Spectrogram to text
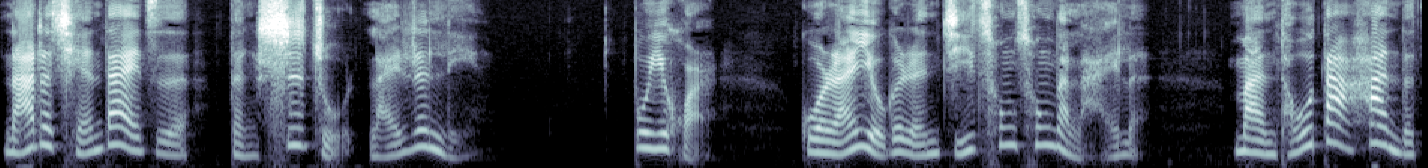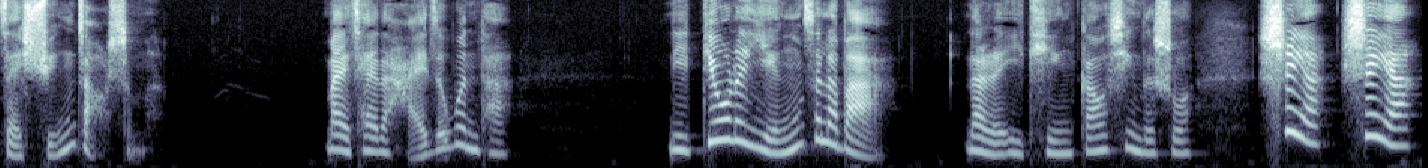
拿着钱袋子等失主来认领。不一会儿，果然有个人急匆匆的来了，满头大汗的在寻找什么。卖菜的孩子问他：“你丢了银子了吧？”那人一听，高兴地说：“是呀，是呀。”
